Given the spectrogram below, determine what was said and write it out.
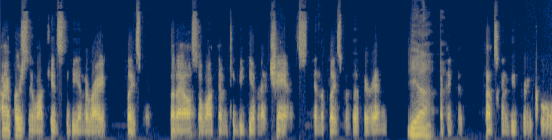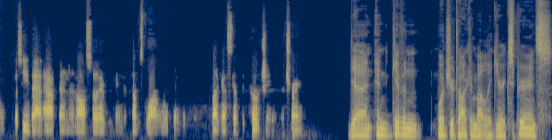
I personally want kids to be in the right placement, but I also want them to be given a chance in the placement that they're in. Yeah. I think that that's going to be pretty cool to see that happen and also everything that comes along with it. Like I said, the coaching and the training. Yeah. And, and given what you're talking about, like your experience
